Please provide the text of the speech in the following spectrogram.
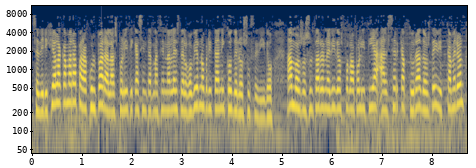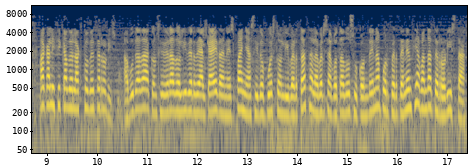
se dirigió a la Cámara para culpar a las políticas internacionales del gobierno británico de lo sucedido. Ambos resultaron heridos por la policía al ser capturados. David Cameron ha calificado el acto de terrorismo. Abu Dada, considerado líder de Al Qaeda en España, ha sido puesto en libertad al haberse agotado su condena por pertenencia a banda terrorista.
